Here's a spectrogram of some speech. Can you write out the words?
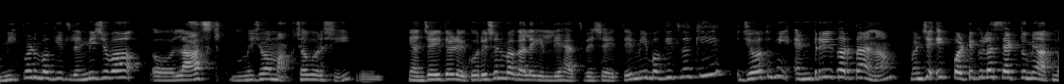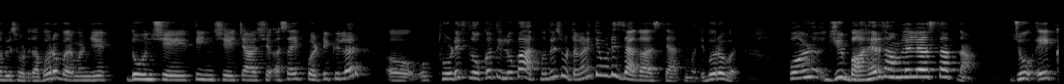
मी पण बघितलंय मी जेव्हा लास्ट मी जेव्हा मागच्या वर्षी. यांच्या इथे डेकोरेशन बघायला गेली हॅथवेच्या इथे मी बघितलं की जेव्हा तुम्ही एंट्री करताय ना म्हणजे एक पर्टिक्युलर सेट तुम्ही आतमध्ये सोडता बरोबर? म्हणजे दोनशे तीनशे चारशे असा एक पर्टिक्युलर थोडेच लोक ती लोक आतमध्ये सोडतात आणि तेवढीच जागा असते आतमध्ये बरोबर? पण जी बाहेर थांबलेले असतात ना जो एक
